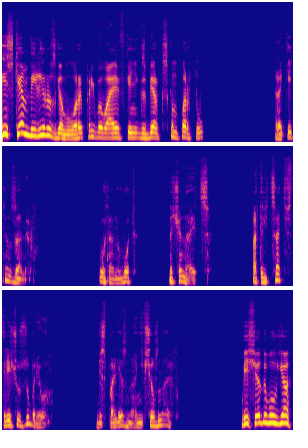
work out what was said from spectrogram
И с кем вели разговоры, пребывая в Кенигсбергском порту? Ракетин замер. Вот оно, вот, начинается. Отрицать встречу с Зубаревым. Бесполезно, они все знают. Беседовал я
